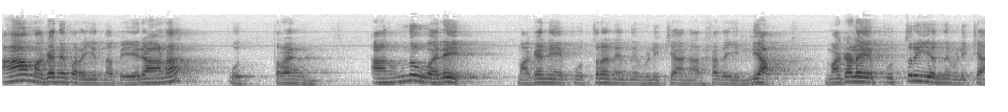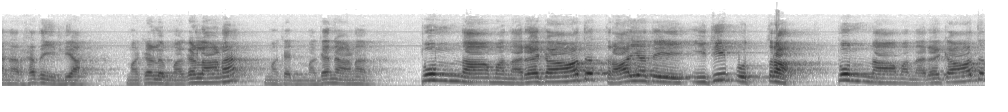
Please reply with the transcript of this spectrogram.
ആ മകന് പറയുന്ന പേരാണ് പുത്രൻ. അന്നുവരെ മകനെ പുത്രൻ എന്ന് വിളിക്കാൻ അർഹതയില്ല. മകളെ പുത്രി എന്ന് വിളിക്കാൻ അർഹതയില്ല. മകൾ മകളാണ് മകൻ മകനാണ്. പും നാമ നരകാത് ത്രായതേ ഇതി പുത്ര. പും നാമ നരകാത്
